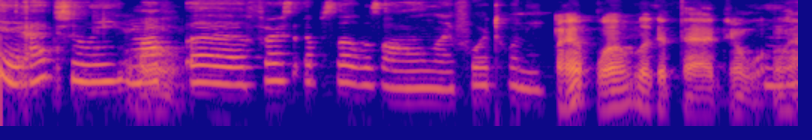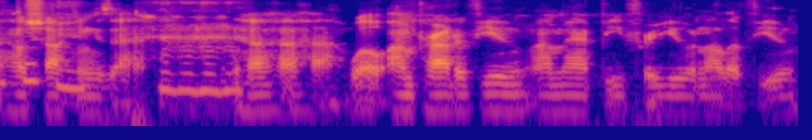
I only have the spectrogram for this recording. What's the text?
did actually. My uh, first episode was on like 420. Well, well look at that. Look How at shocking that. is that? well, I'm proud of you. I'm happy for you, and I love you.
